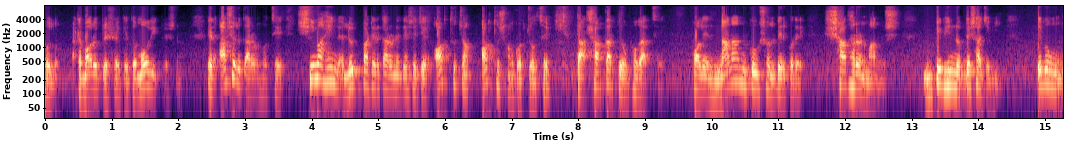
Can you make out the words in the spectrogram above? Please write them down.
হলো? একটা বড় প্রশ্ন, কিন্তু মৌলিক প্রশ্ন। এর আসল কারণ হচ্ছে সীমাহীন লুটপাটের কারণে দেশে যে অর্থ অর্থ সংকট চলছে, তা সরকারকেও ভোগাচ্ছে। ফলে নানান কৌশল বের করে সাধারণ মানুষ, বিভিন্ন পেশাজীবী এবং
